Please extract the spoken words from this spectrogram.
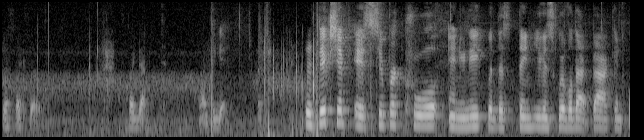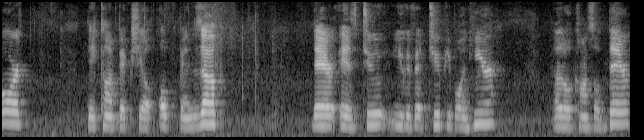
just like so. Just like that. Once again. This big ship is super cool and unique with this thing. You can swivel that back and forth. The compact shield opens up. There is two, you can fit two people in here. A little console there,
